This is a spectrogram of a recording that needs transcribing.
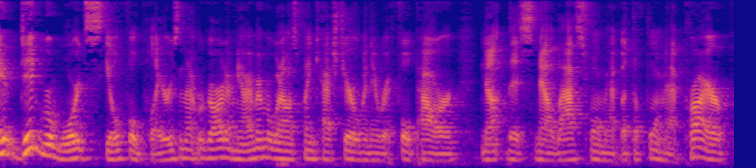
it did reward skillful players in that regard. I mean, I remember when I was playing Kashtira when they were at full power, not this now last format, but the format prior,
